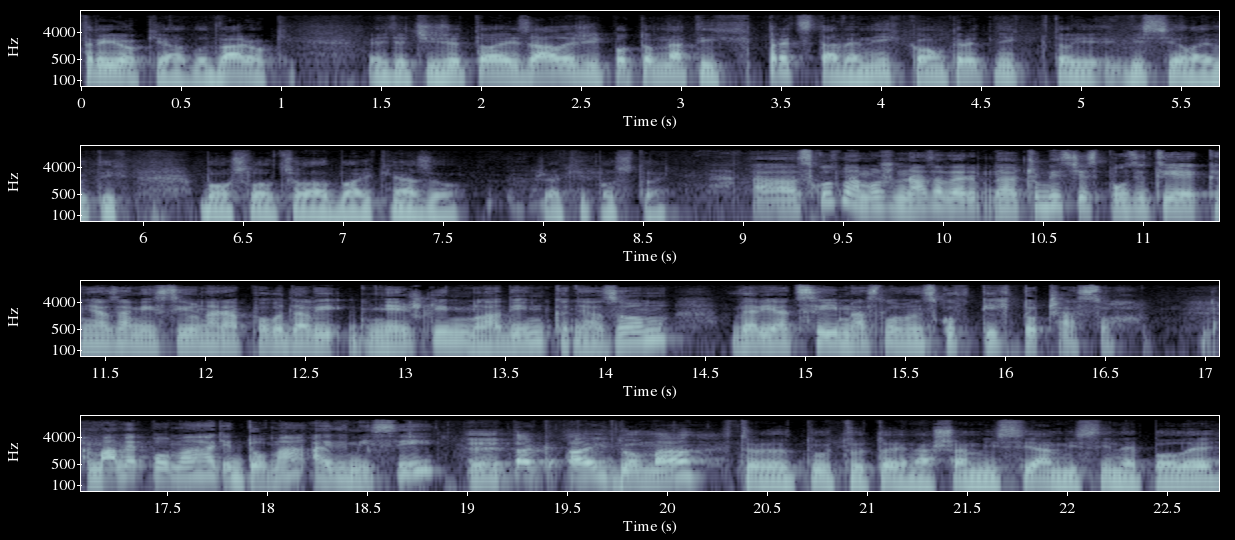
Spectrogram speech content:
3 roky alebo 2 roky. Viete, čiže to aj záleží potom na tých predstavených konkrétnych, ktorí vysielajú tých bohoslovcov alebo aj kňazov. Že aký postoj. Skúsme možno na záver, čo by ste z pozície kňaza misionára povedali dnešným mladým kňazom, veriacím na Slovensku v týchto časoch? Máme pomáhať doma aj v misii? E, tak aj doma, to, to, to, to je naša misia, misijné pole, e,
